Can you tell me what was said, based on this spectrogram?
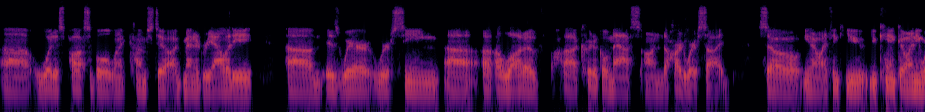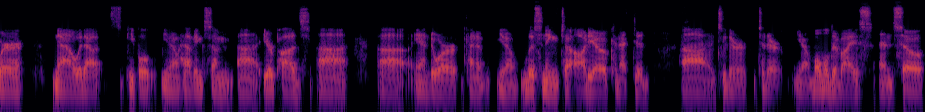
uh, what is possible when it comes to augmented reality um, is where we're seeing uh, a, a, lot of uh, critical mass on the hardware side. So, you know, I think you you can't go anywhere now without people, you know, having some uh, earpods uh, uh, and or kind of you know listening to audio connected uh, to their to their you know mobile device, and so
